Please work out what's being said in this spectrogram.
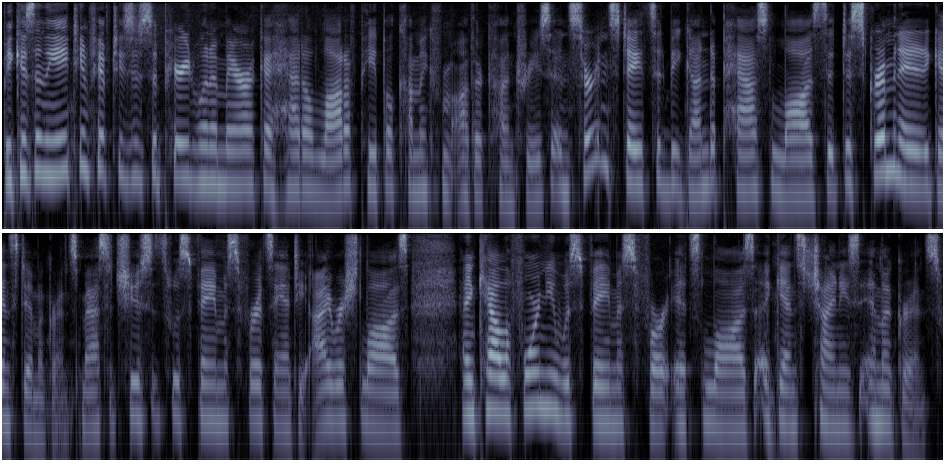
Because in the 1850s is a period when America had a lot of people coming from other countries, and certain states had begun to pass laws that discriminated against immigrants. Massachusetts was famous for its anti Irish laws, and California was famous for its laws against Chinese immigrants.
